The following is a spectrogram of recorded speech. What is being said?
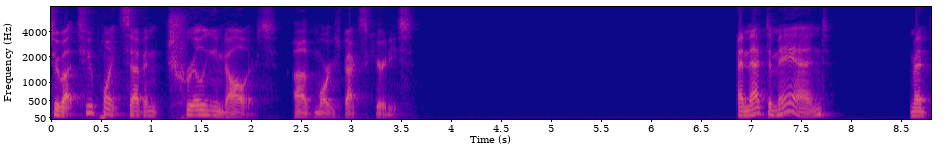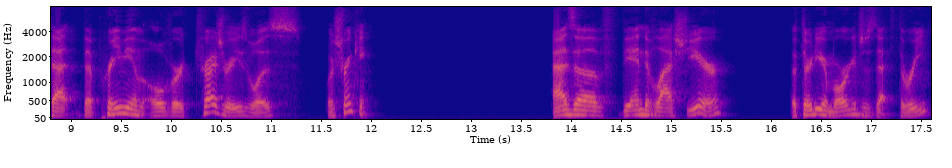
to about 2.7 trillion dollars of mortgage-backed securities. And that demand meant that the premium over treasuries was was shrinking. As of the end of last year, the 30-year mortgage was at three,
